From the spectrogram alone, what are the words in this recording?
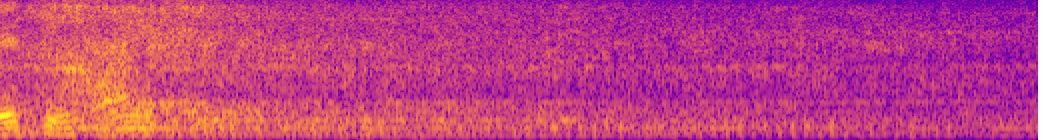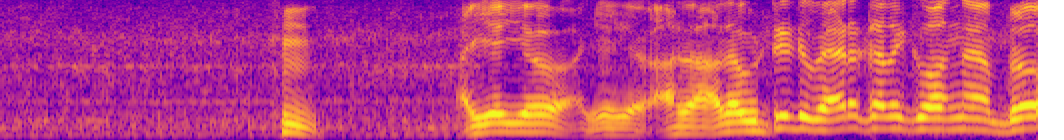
Eighty points. ம் ஐயையோ ஐயையோ. அதை அதை விட்டுட்டு வேற கதைக்கு வாங்க ப்ரோ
